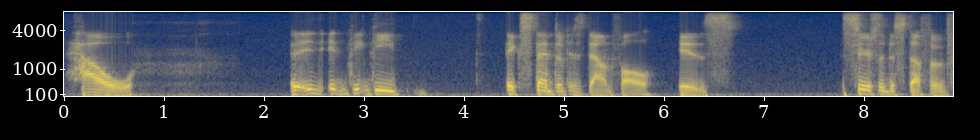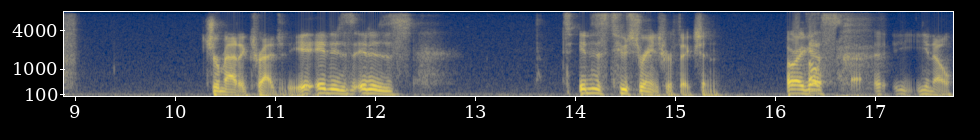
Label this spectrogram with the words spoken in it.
how it, it, the, the extent of his downfall is seriously the stuff of dramatic tragedy. It, it is it is it is too strange for fiction. Or i guess uh, you know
